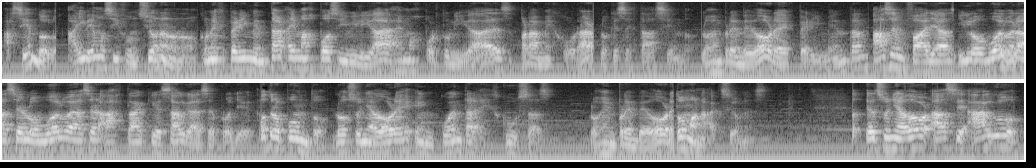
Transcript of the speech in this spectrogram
haciéndolo. Ahí vemos si funcionan o no. Con experimentar hay más posibilidades, hay más oportunidades para mejorar lo que se está haciendo. Los emprendedores experimentan, hacen fallas y lo vuelven a hacer, lo vuelven a hacer hasta que salga ese proyecto. Otro punto, los soñadores encuentran excusas. Los emprendedores toman acciones. El soñador hace algo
